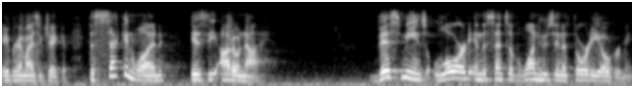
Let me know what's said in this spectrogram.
Abraham, Isaac, Jacob. The second one is the Adonai. This means Lord in the sense of one who's in authority over me.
